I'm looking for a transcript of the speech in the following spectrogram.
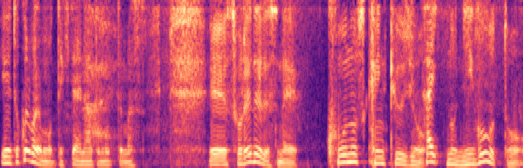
いうところまで持っていきたいなと思ってます。はい、えー、それでですね、鴻巣研究所の2号棟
